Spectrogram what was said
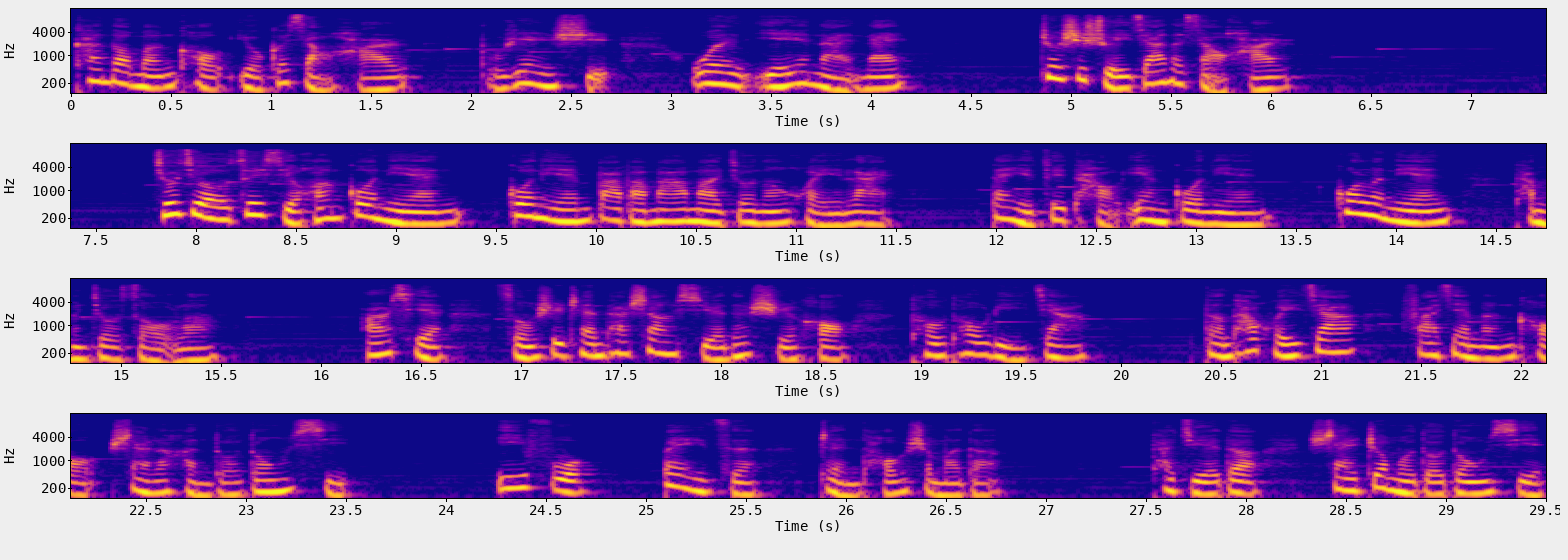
看到门口有个小孩不认识，问爷爷奶奶：“这是谁家的小孩？”九九最喜欢过年。过年爸爸妈妈就能回来，但也最讨厌过年。过了年他们就走了，而且总是趁他上学的时候偷偷离家。等他回家，发现门口晒了很多东西，衣服、被子、枕头什么的。他觉得晒这么多东西，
